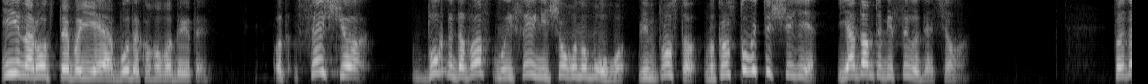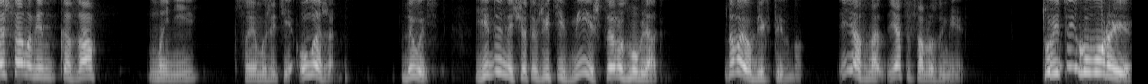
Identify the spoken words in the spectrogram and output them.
І народ в тебе є, буде кого водити. От все, що Бог не давав Моїсею нічого нового. Він просто використовуй те, що є. Я дам тобі сили для цього. То те ж саме він казав мені в своєму житті. Олеже, дивись, єдине, що ти в житті вмієш, це розмовляти. Давай об'єктивно. Я, зна... я це сам розумію. То і ти говори.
